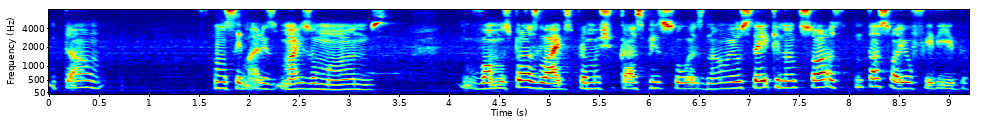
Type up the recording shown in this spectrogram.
Então, vamos ser mais, mais humanos. Vamos para as lives para machucar as pessoas, não. Eu sei que não só está só eu ferida.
